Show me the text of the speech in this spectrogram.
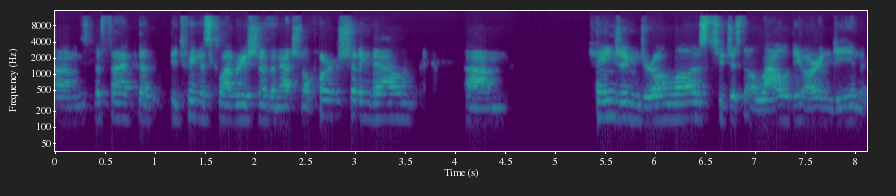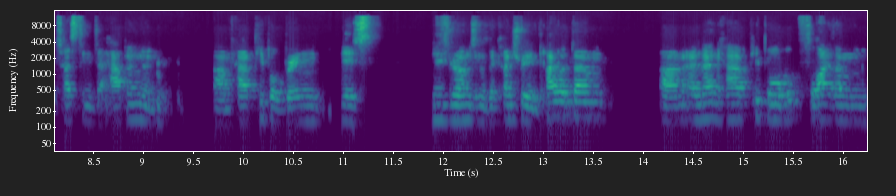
um, the fact that between this collaboration of the national park shutting down, um, changing drone laws to just allow the R&D and the testing to happen and um, have people bring these these drones into the country and pilot them, um, and then have people fly them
